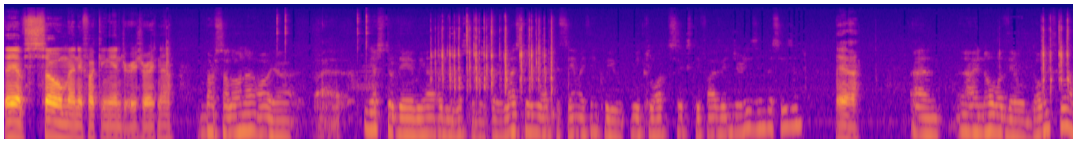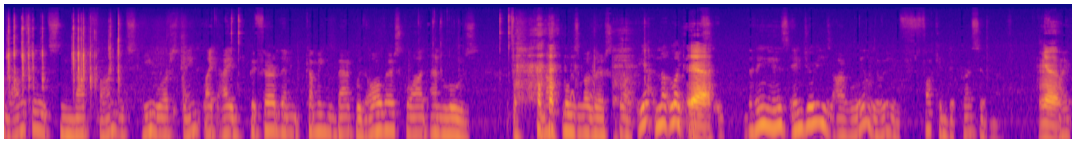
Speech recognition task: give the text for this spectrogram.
They have so many fucking injuries right now. Barcelona. Oh yeah. Uh, yesterday we had. Yesterday, sorry. Last year we had the same. I think we we clocked sixty-five injuries in the season. Yeah, and I know what they were going through, and honestly, it's not fun. It's the worst thing. Like I prefer them coming back with all their squad and lose, not lose all their squad. Yeah, no, look. Yeah. The thing is, injuries are really, really fucking depressive now. yeah, Like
